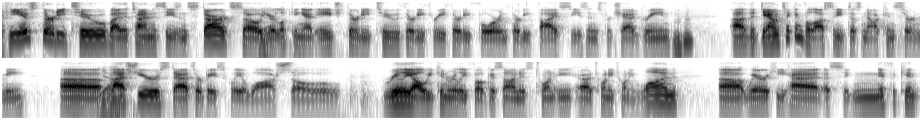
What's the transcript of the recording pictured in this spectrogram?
Uh, he is 32 by the time the season starts, so Yeah. you're looking at age 32, 33, 34, and 35 seasons for Chad Green. Mhm. Uh, the downtick in velocity does not concern me. Uh, Yeah. Last year's stats are basically a wash, so really all we can really focus on is 20, uh, 2021, uh, where he had a significant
